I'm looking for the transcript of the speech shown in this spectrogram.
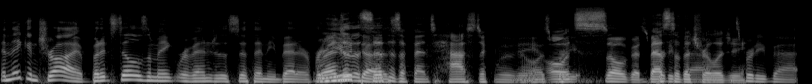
and they can try, but it still doesn't make Revenge of the Sith any better. For Revenge you, of the it Sith does. is a fantastic movie. No, it's oh, pretty- it's so good. It's Best of the bad. trilogy. It's pretty bad.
